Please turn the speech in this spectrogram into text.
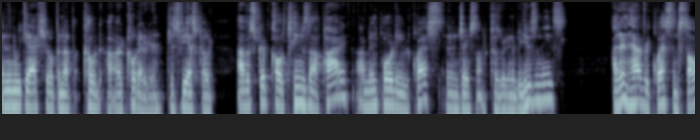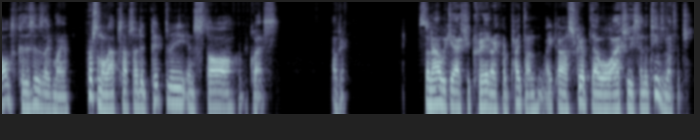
And then we can actually open up code, uh, our code editor, just VS Code. I have a script called teams.py. I'm importing requests and JSON because we're going to be using these. I didn't have requests installed because this is like my personal laptop. So I did pip3 install requests. Okay. So now we can actually create our, our Python like a script that will actually send a Teams message.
